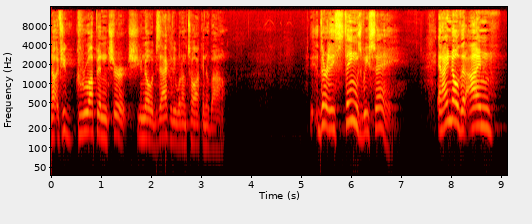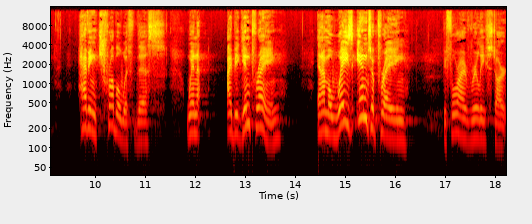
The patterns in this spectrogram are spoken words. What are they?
Now, if you grew up in church, you know exactly what I'm talking about. There are these things we say. And I know that I'm having trouble with this when I begin praying and I'm a ways into praying before I really start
